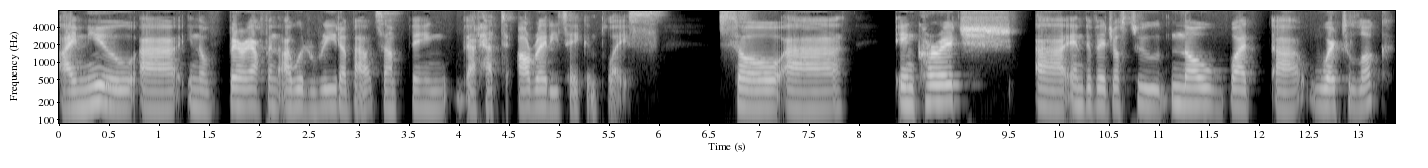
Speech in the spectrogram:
i knew uh, you know very often i would read about something that had already taken place so uh, encourage uh, individuals to know what uh, where to look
